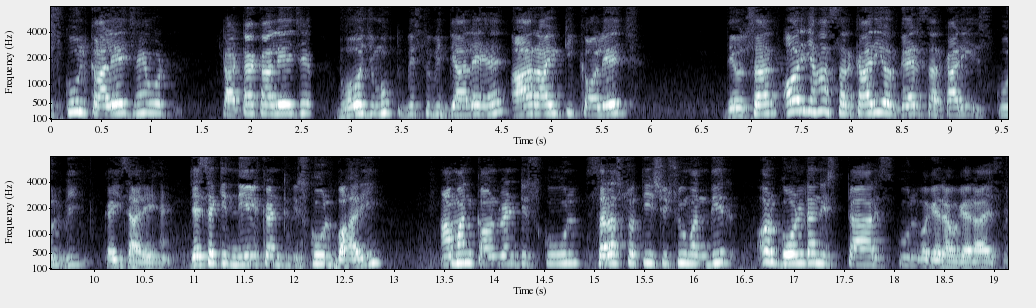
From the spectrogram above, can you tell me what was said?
स्कूल कॉलेज है, वो टाटा कॉलेज है, भोज मुक्त विश्वविद्यालय है R I T college, Deosar, और यहाँ सरकारी और गैर सरकारी स्कूल भी कई सारे हैं। जैसे कि नीलकंठ स्कूल बाहरी, अमन कॉन्वेंट स्कूल, सरस्वती शिशु मंदिर, और गोल्डन स्टार स्कूल वगैरह वगैरह ऐसे।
